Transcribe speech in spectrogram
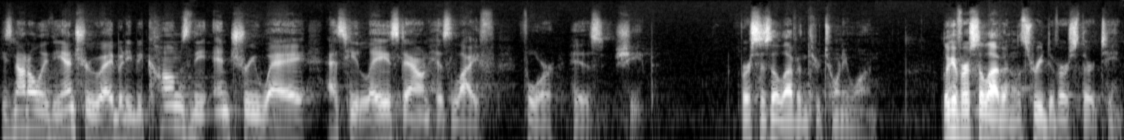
He's not only the entryway, but He becomes the entryway as He lays down His life for His sheep. Verses 11 through 21. Look at verse 11. Let's read to verse 13.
